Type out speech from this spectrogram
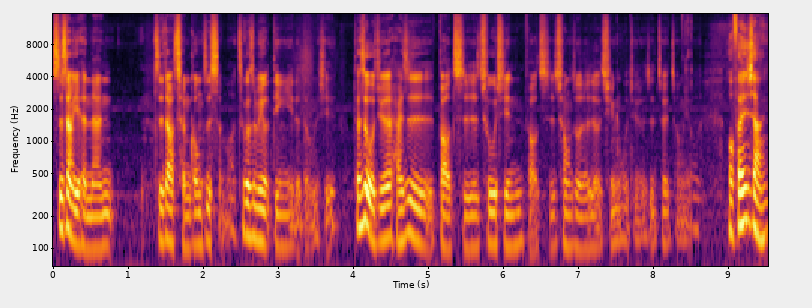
事实上也很难。知道成功是什么，这个是没有定义的东西。但是我觉得还是保持初心，保持创作的热情，我觉得是最重要的。我分享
